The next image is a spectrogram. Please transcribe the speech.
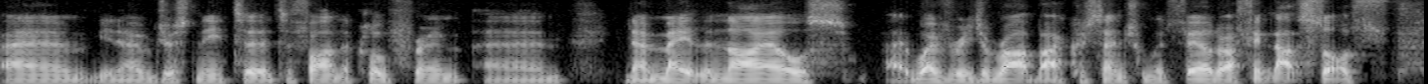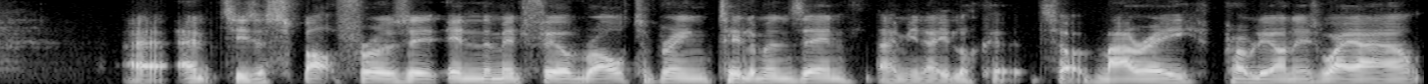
Um, you know, just need to to find a club for him. Um, you know, Maitland Niles, uh, whether he's a right back or central midfielder, I think that sort of uh, empties a spot for us in the midfield role to bring Tielemans in. Um, you know, you look at sort of Mari probably on his way out,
